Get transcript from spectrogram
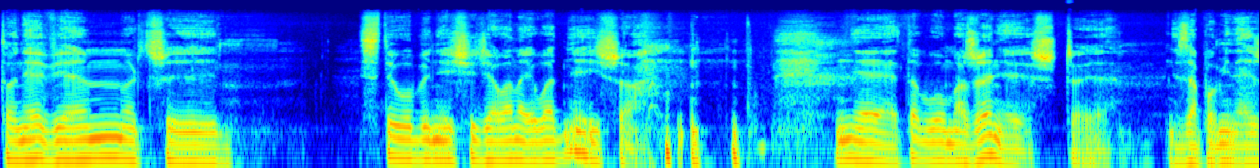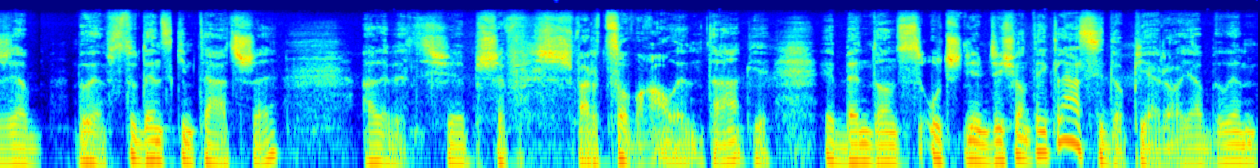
to nie wiem, czy z tyłu by nie siedziała najładniejsza. nie, to było marzenie jeszcze. Nie zapominaj, że ja byłem w studenckim teatrze, ale się przeszwarcowałem, tak? Będąc uczniem dziesiątej klasy dopiero. Ja byłem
